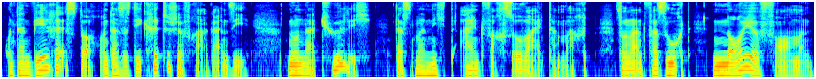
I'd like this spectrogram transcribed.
Und dann wäre es doch, und das ist die kritische Frage an Sie, nur natürlich, dass man nicht einfach so weitermacht, sondern versucht, neue Formen,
